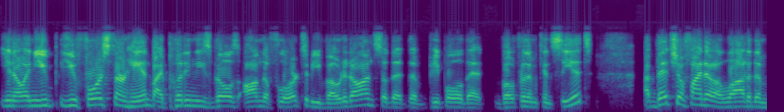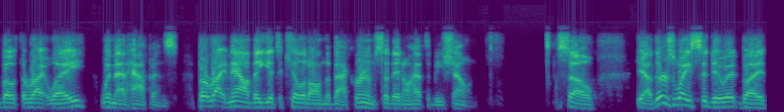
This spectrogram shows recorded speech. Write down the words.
you know, and you you force their hand by putting these bills on the floor to be voted on, so that the people that vote for them can see it. I bet you'll find out a lot of them vote the right way when that happens. But right now, they get to kill it all in the back room, so they don't have to be shown. So, yeah, there's ways to do it, but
